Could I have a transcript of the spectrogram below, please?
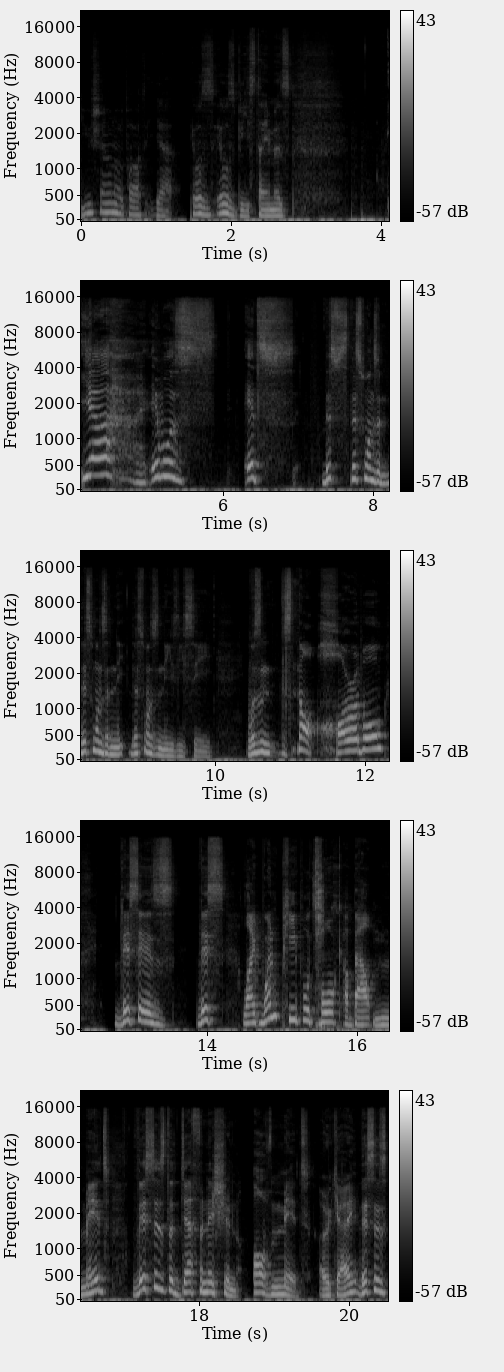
you shown a party? Yeah, it was. It was Beast Tamers. Yeah, it was. It's this. This one's an. This one's. This one's an easy C. Wasn't. It's not horrible. This is this like when people talk about mid this is the definition of mid okay this is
